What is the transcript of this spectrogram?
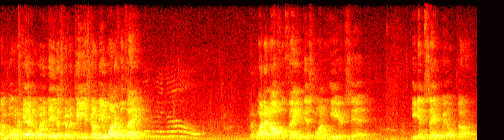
I'm going to heaven. What a day that's going to be. It's going to be a wonderful thing. But what an awful thing this one here said. He didn't say, well done.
